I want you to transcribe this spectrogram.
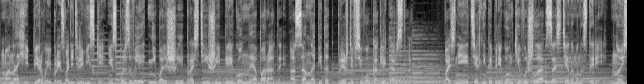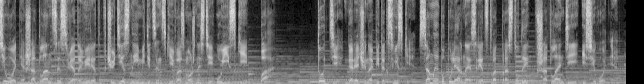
Монахи, первые производители виски, использовали небольшие простейшие перегонные аппараты, а сам напиток прежде всего как лекарство. Позднее техника перегонки вышла за стены монастырей. Но и сегодня шотландцы свято верят в чудесные медицинские возможности уиски-ба. Тодди, горячий напиток с виски, самое популярное средство от простуды в Шотландии и сегодня.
